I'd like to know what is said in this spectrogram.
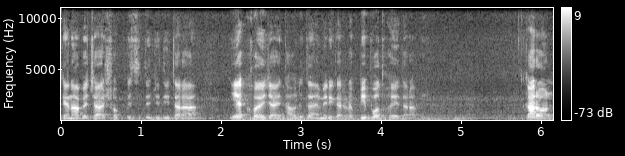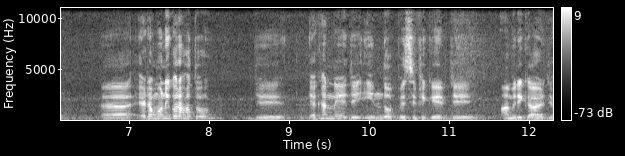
কেনা বেচা সব কিছুতে যদি তারা এক হয়ে যায়, তাহলে তো আমেরিকার একটা বিপদ হয়ে দাঁড়াবে। কারণ এটা মনে করা হতো যে এখানে যে ইন্দো প্যাসিফিকের যে আমেরিকার যে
